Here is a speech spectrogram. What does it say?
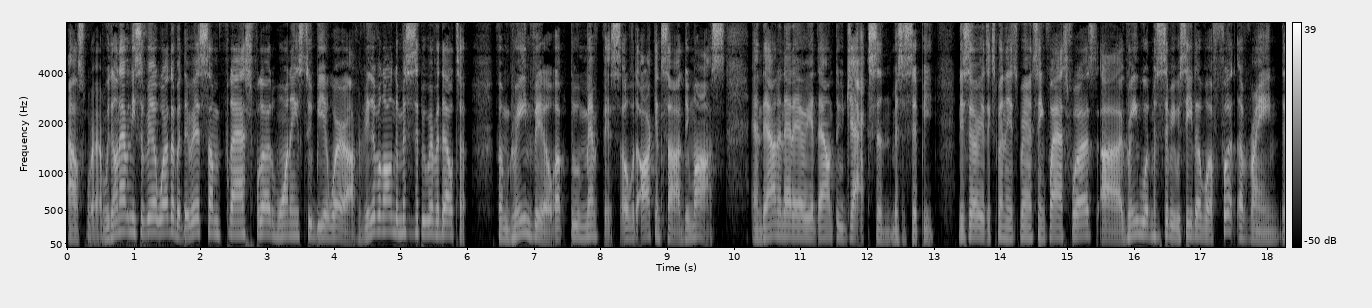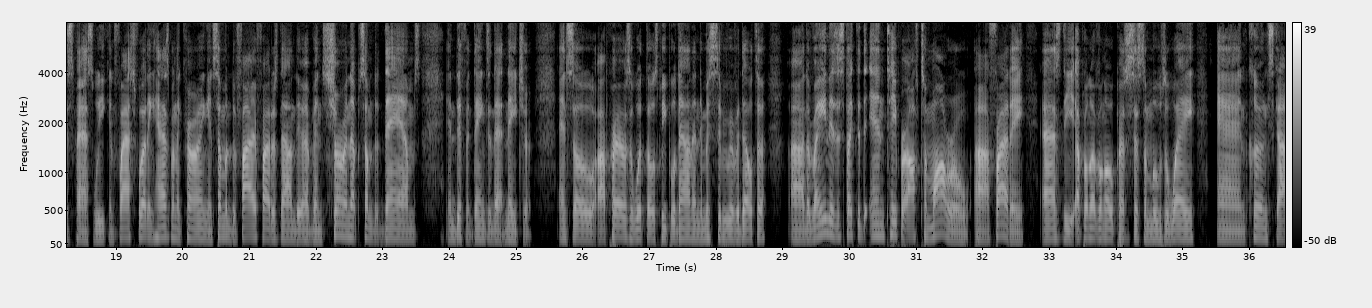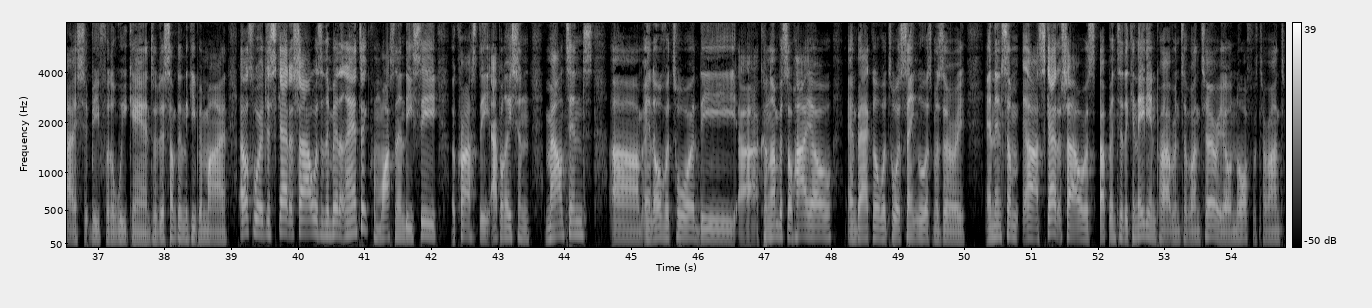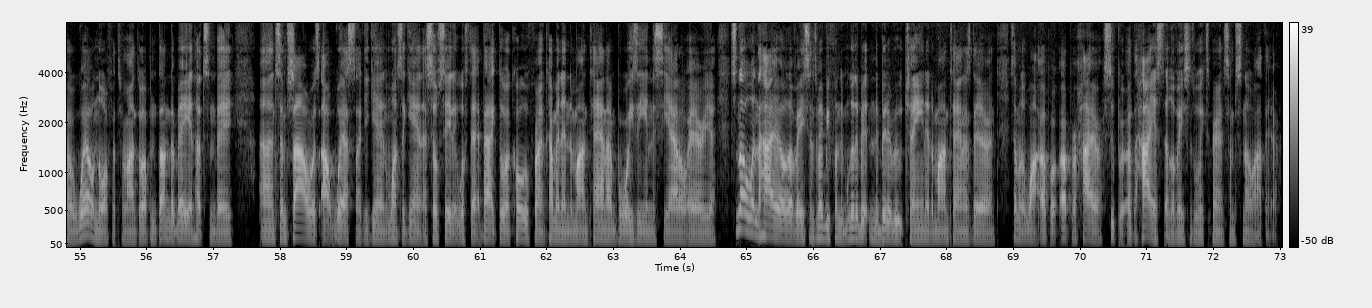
elsewhere. We don't have any severe weather, but there is some flash flood warnings to be aware of. If you live along the Mississippi River Delta, from Greenville up through Memphis, over to Arkansas, Dumas, and down in that area down through Jackson, Mississippi, this area is experiencing flash floods. Uh, Greenwood, Mississippi received over a foot of rain this past week, and flash flooding has been occurring. And some of the firefighters down there have been shoring up some of the dams and different things of that nature. And so our prayers are with those people down in the Mississippi River Delta. Uh, the rain is expected to end taper off tomorrow, uh, Friday, as the upper level low pressure system moves away and clearing skies should be for the weekend. So just something to keep in mind. Elsewhere, just scattered showers in the mid Atlantic from Washington, D.C. across the Appalachian Mountains um, and over toward the uh, Columbus, Ohio, and back over toward St. Louis, Missouri. And then some uh, scattered showers up into the Canadian province of Ontario, north of Toronto, well north of Toronto, up in Thunder Bay and Hudson Bay and some showers out west, like again, once again, associated with that backdoor cold front coming into Montana, Boise, and the Seattle area. Snow in the higher elevations, maybe from the little bit in the Bitterroot chain of the Montanas there, and some of the upper, upper, higher, super, or the highest elevations will experience some snow out there.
